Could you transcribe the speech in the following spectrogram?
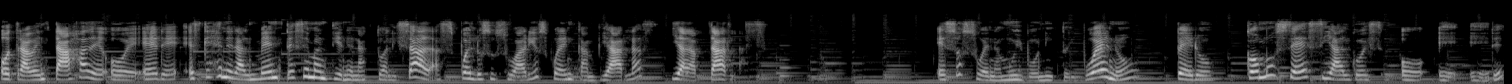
Otra ventaja de OER es que generalmente se mantienen actualizadas, pues los usuarios pueden cambiarlas y adaptarlas. Eso suena muy bonito y bueno, pero ¿cómo sé si algo es OER?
